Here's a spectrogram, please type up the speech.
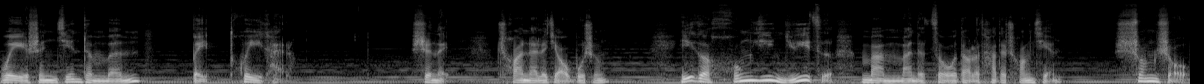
卫生间的门被推开了。室内传来了脚步声，一个红衣女子慢慢的走到了他的床前，双手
